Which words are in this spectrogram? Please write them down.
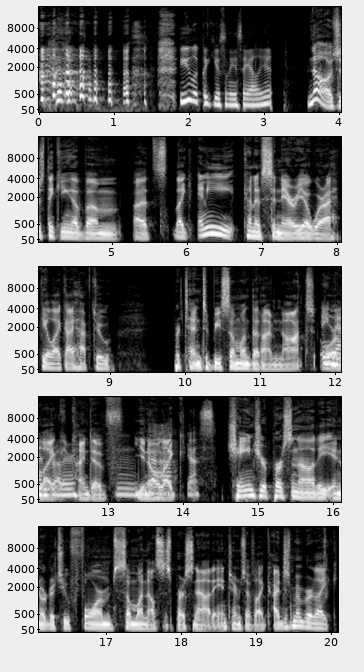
you look like you have something to say, Elliot. No, I was just thinking of um, uh, it's like any kind of scenario where I feel like I have to pretend to be someone that I'm not, or Amen, like brother. kind of, Mm. you know, Yeah. like yes change your personality in order to form someone else's personality. In terms of like, I just remember like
